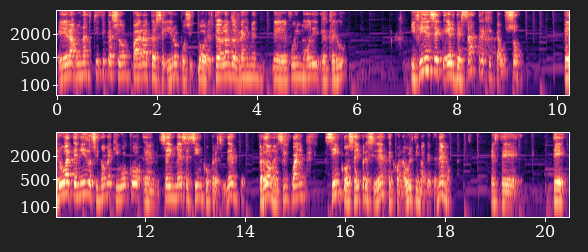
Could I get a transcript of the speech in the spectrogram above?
era una justificación para perseguir opositores. Estoy hablando del régimen de Fujimori en Perú, y fíjense que el desastre que causó. Perú ha tenido, si no me equivoco, en seis meses cinco presidentes. Perdón, en cinco años, cinco o seis presidentes con la última que tenemos. Este, de,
